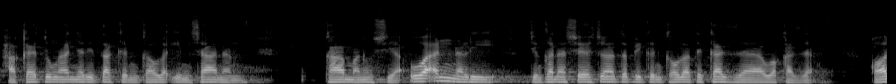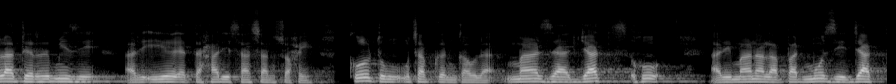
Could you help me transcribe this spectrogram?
Hakaitu nganyaritakeun kaula insanan ka manusia. Wa annali jeng kana tapi tepikeun kaula teh kaza wa kaza. Qala Tirmizi ari ieu eta hadis hasan sahih. Kul tung ucapkeun kaula mazajathu ari mana lapad muzijat?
